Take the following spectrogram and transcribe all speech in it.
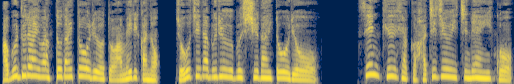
アブドゥライ・ワット大統領とアメリカのジョージ・ W・ ブッシュ大統領。1981年以降、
